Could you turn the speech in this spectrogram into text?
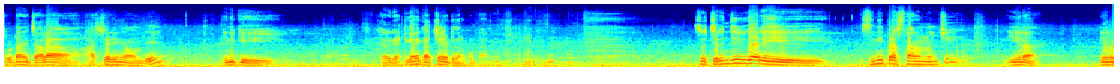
చూడడానికి చాలా ఆశ్చర్యంగా ఉంది. దీనికి చాలా గట్టిగానే ఖర్చు అయి ఉంటుంది అనుకుంటాను. సో చిరంజీవి గారి సినీ ప్రస్థానం నుంచి ఈయన నేను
